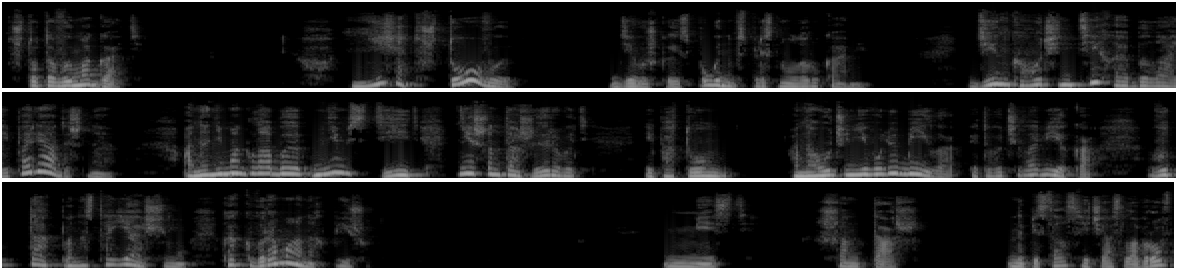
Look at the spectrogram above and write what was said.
Что-то вымогать?» «Нет, что вы!» Девушка испуганно всплеснула руками. Динка очень тихая была и порядочная. Она не могла бы ни мстить, ни шантажировать. И потом, она очень его любила, этого человека, вот так по-настоящему, как в романах пишут. «Месть, шантаж», — написал сейчас Лавров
